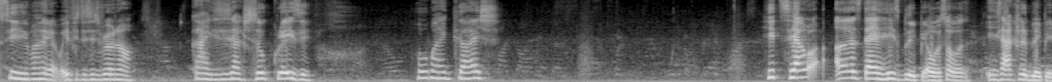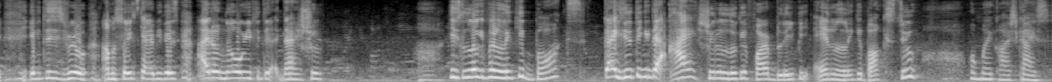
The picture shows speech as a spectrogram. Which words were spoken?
see if uh, this is real now. Guys, this is actually so crazy. Oh my gosh. He tell us that he's bleepy. Oh, so he's actually bleepy. If this is real, I'm so scared because I don't know if that should. He's looking for a Linky Box. Guys, you think that I should looking for Bleepy and Linky Box too? Oh my gosh, guys.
